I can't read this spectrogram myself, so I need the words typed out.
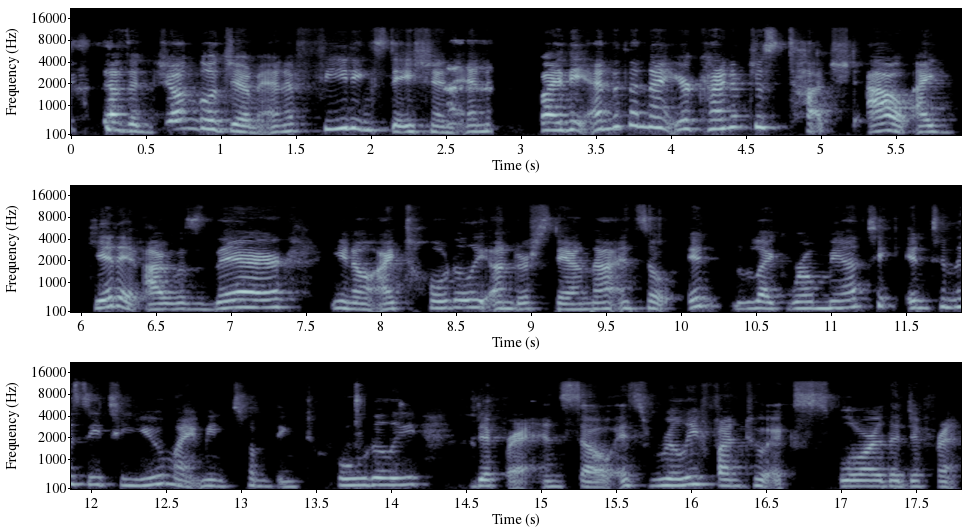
as a jungle gym and a feeding station and by the end of the night you're kind of just touched out. I get it. I was there. You know i totally understand that. And so it like romantic intimacy to you might mean something totally different. And so it's really fun to explore the different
